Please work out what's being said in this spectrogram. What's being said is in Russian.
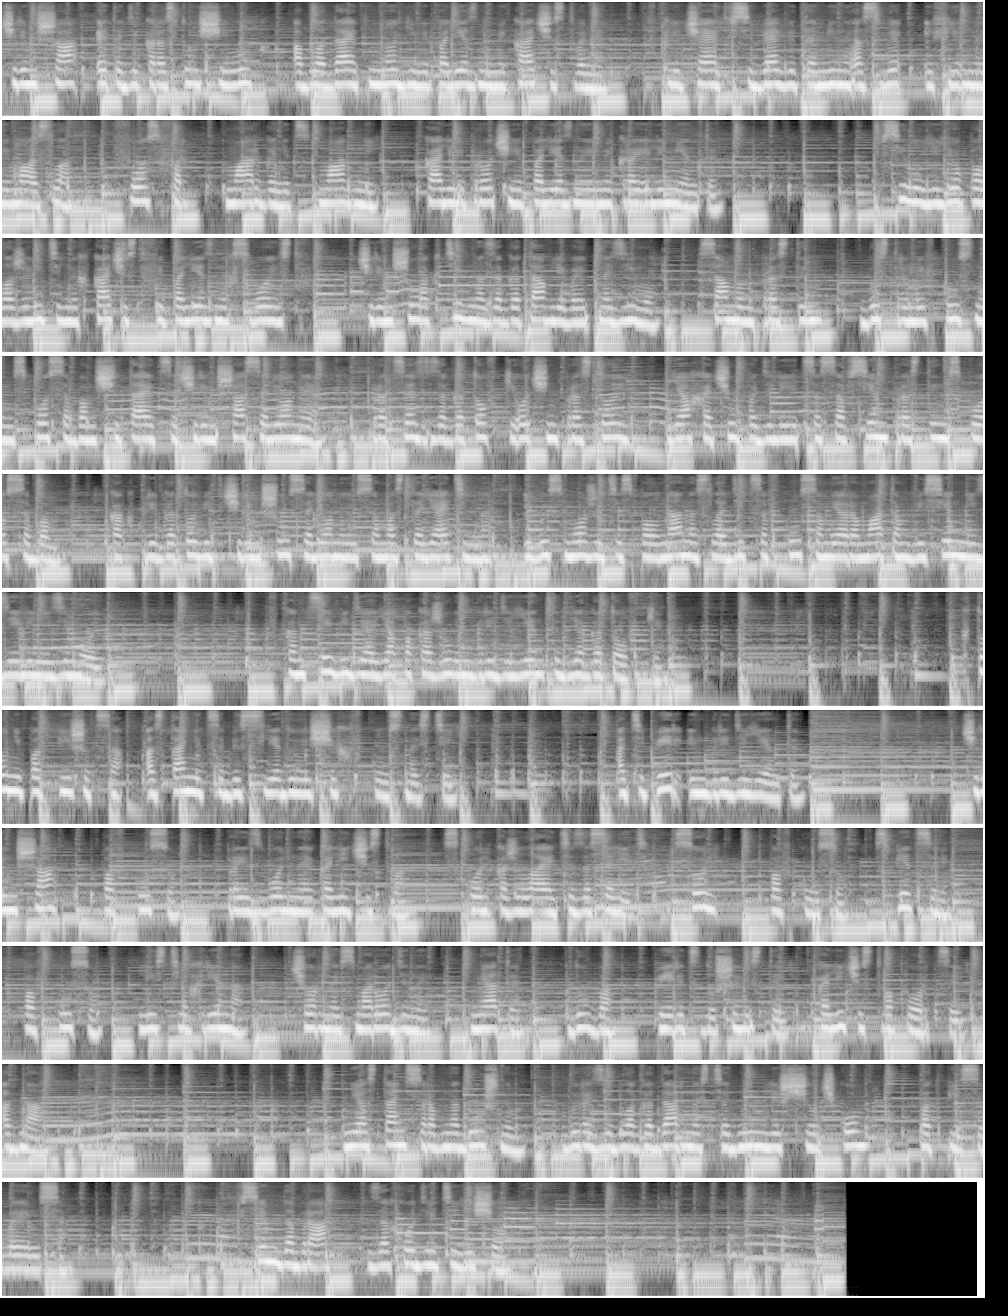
Черемша – это дикорастущий лук, обладает многими полезными качествами, включает в себя витамины АСВ, эфирные масла, фосфор, марганец, магний, калий и прочие полезные микроэлементы. В силу ее положительных качеств и полезных свойств, черемшу активно заготавливают на зиму. Самым простым, быстрым и вкусным способом считается черемша соленая. Процесс заготовки очень простой, я хочу поделиться совсем простым способом, как приготовить черемшу соленую самостоятельно, и вы сможете сполна насладиться вкусом и ароматом весенней зелени зимой. В конце видео я покажу ингредиенты для готовки. Кто не подпишется, останется без следующих вкусностей. А теперь ингредиенты. Черемша, по вкусу, произвольное количество, сколько желаете засолить, соль, по вкусу, специи, по вкусу, листья хрена, черной смородины, мяты, дуба, перец душистый, количество порций, 1. Не останься равнодушным, вырази благодарность одним лишь щелчком, подписываемся. Всем добра, заходите еще.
